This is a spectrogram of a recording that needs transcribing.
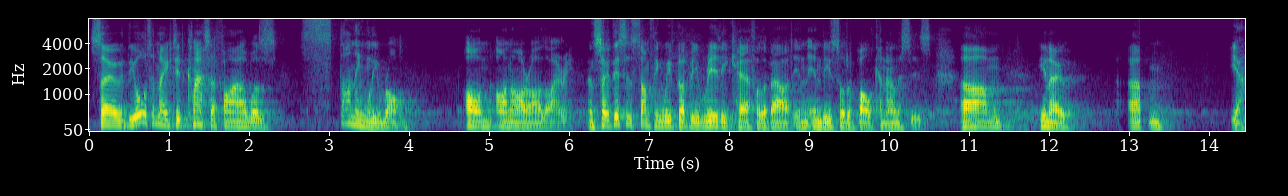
So the automated classifier was stunningly wrong on, on Lyrae. And so this is something we've got to be really careful about in, in these sort of bulk analyses. Um, you know, um, yeah.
